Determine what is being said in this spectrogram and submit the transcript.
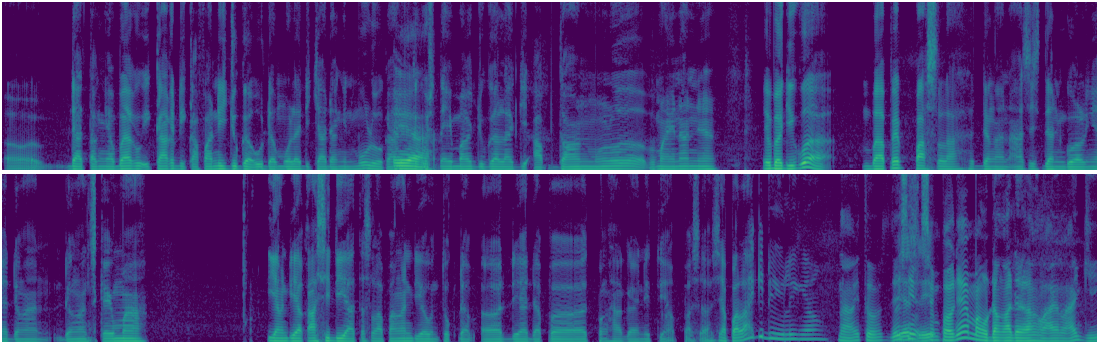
eh, datangnya baru Icardi Cavani juga udah mulai dicadangin mulu kan Iya. terus Neymar juga lagi up down mulu permainannya ya bagi gua Mbappe pas lah dengan asis dan golnya dengan dengan skema yang dia kasih di atas lapangan dia untuk dap- eh, dia dapat penghargaan itu yang pas lah. siapa lagi di liga Nah, itu. Jadi sih. simpelnya emang udah gak ada yang lain lagi.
